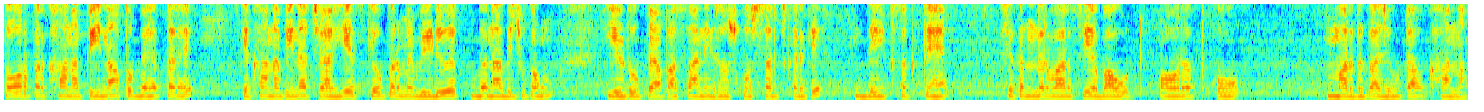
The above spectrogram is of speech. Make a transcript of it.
तौर पर खाना पीना तो बेहतर है कि खाना पीना चाहिए। इसके ऊपर मैं वीडियो एक बना भी चुका हूँ। यूट्यूब पे आप आसानी से उसको सर्च करके देख सकते हैं। सिकंदर वारसी अबाउट औरत को मर्द का झूठा खाना।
